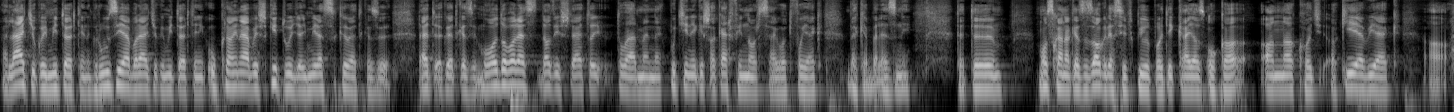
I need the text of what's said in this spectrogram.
Mert látjuk, hogy mi történik Grúziában, látjuk, hogy mi történik Ukrajnában, és ki tudja, hogy mi lesz a következő. Lehet, hogy a következő Moldova lesz, de az is lehet, hogy tovább mennek Putyinék, és akár Finnországot fogják bekebelezni. Tehát Moszkvának ez az agresszív külpolitikája az oka annak, hogy a kieviek, a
